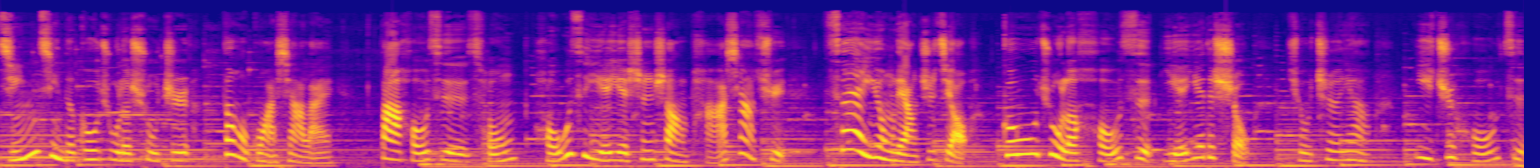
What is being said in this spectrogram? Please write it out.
紧紧地勾住了树枝，倒挂下来。大猴子从猴子爷爷身上爬下去，再用两只脚勾住了猴子爷爷的手。就这样，一只猴子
